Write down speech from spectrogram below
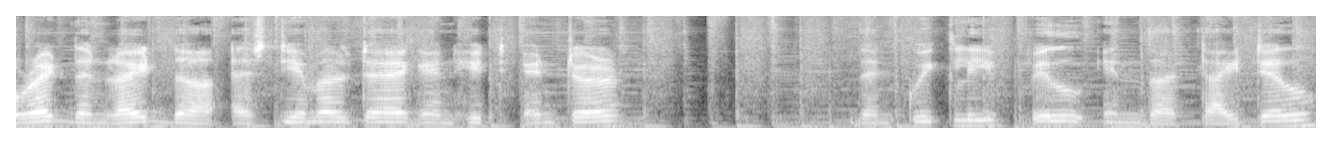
Alright then write the HTML tag and hit enter. Then quickly fill in the title.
